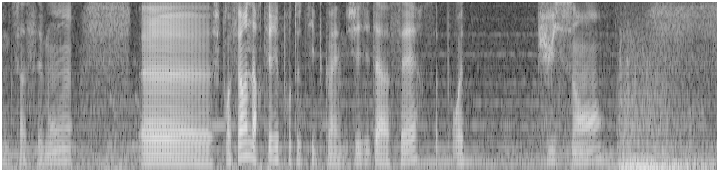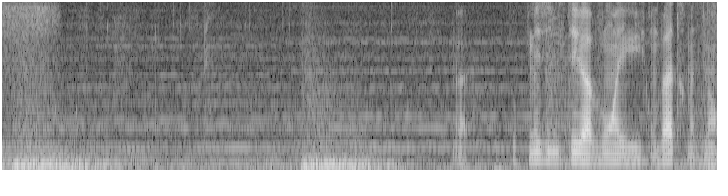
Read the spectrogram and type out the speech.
Donc ça c'est bon. Euh, je préfère une artillerie prototype quand même. J'hésite à faire. Ça pourrait être puissant. Mes unités là vont aller combattre maintenant.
